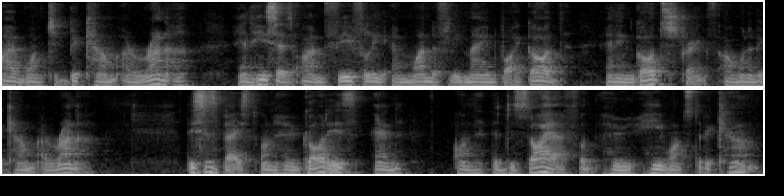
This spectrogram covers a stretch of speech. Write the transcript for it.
"I want to become a runner," and he says, "I'm fearfully and wonderfully made by God, and in God's strength, I want to become a runner," this is based on who God is and on the desire for who He wants to become.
